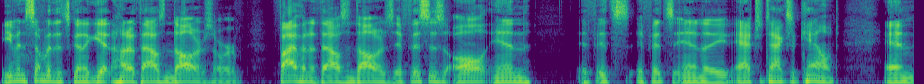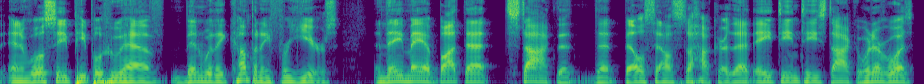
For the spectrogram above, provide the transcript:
even somebody that's going to get hundred thousand dollars or five hundred thousand dollars. If this is all in if it's if it's in a after tax account and and we'll see people who have been with a company for years and they may have bought that stock, that that Bell South stock or that AT&T stock or whatever it was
